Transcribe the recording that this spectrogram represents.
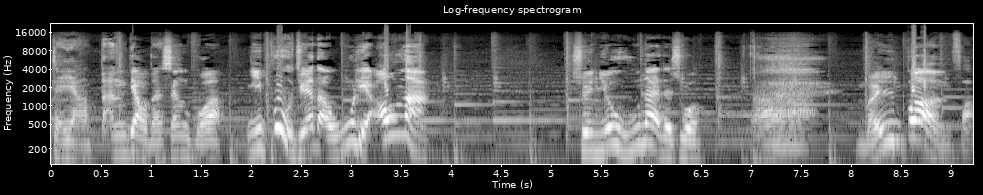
这样单调的生活，你不觉得无聊吗？水牛无奈地说：“唉，没办法，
